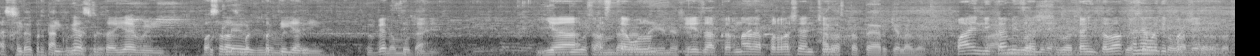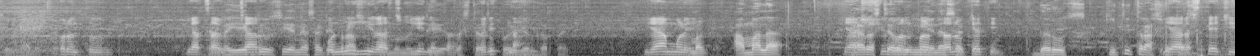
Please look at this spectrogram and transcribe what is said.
अशी प्रतिक्रिया सुद्धा यावेळी बसवराज कुठल्या मठपती यांनी व्यक्त? केली या दिवस आमदारांना रस्त्यावरून ये जा करणाऱ्या हा प्रवाशांचे रस्ता तयार केला जातो. पाय निकामी आम्ही झाले वर्षभर काही दवाखान्यामध्ये प्रवास पडले करत आहेत. असेल ह्या रस्त्यावर? परंतु याचा एक विचार दिवस येण्यासाठी त्रास कोणीही होतो राजकीय ते नेता रस्त्याचं करीत प्रयोजन नाही. करतायत. यामुळे मग आम्हाला या रस्त्यावरून येण्यासाठी तालुक्यातील दररोज किती त्रास या रस्त्याची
